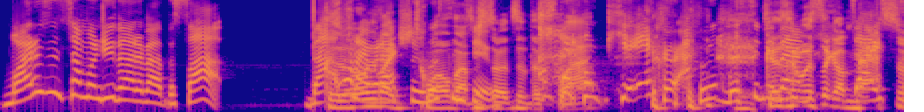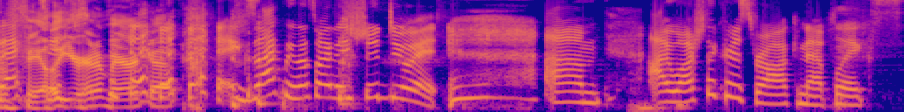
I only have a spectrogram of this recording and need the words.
Why doesn't someone do that about the slap? That one I would like actually twelve listen episodes of The to. I Slap. don't care. I would listen to Because it was like a massive failure in America. exactly. That's why they should do it. Um, I watched the Chris Rock Netflix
